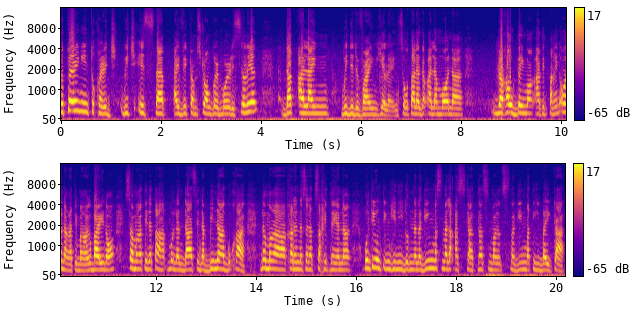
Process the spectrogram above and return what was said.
to turn into courage, which is that I become stronger, more resilient, that align with the divine healing. So talagang alam mo na nakaugnay mo ang ating Panginoon, ang ating mga gabay, no? Sa mga tinatahak mo, landasin na binago ka ng mga karanasan at sakit na yan na unti-unting hinilom na naging mas malakas ka at mas, mas naging matibay ka,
